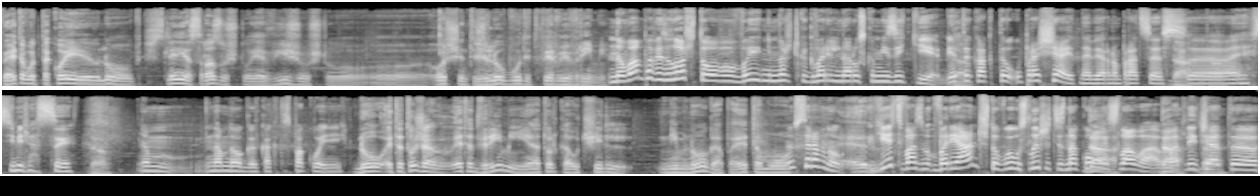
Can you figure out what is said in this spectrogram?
Поэтому такое, ну, впечатление сразу, что я вижу, что э, очень тяжело будет в первое время. Но вам повезло, что вы немножечко говорили на русском языке. Да. Это как-то упрощает, наверное, процесс Да, э, ассимиляции. Да. Намного как-то спокойней. Но это тоже, это время я только учил немного, поэтому... Но все равно э, есть воз- вариант, что вы услышите знакомые Да, слова, да, в отличие да. от э,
